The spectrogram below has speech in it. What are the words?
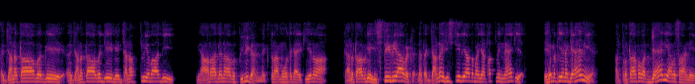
ජනතාවගේ ජනතාවගේ මේ ජනප්‍රියවාදී මේ ආරාධනාව පිළිගන්න. එක්තරා මොහොතකයි කියනවා ජනතාවගේ හිස්ටීරියාවට. නැත ජන හිස්ටීරියාවටම යටත් වෙන්නේ නැහැ කියලා. එහෙම කියන ගෑණිය අර ප්‍රතාපවත් ගෑණිය අවසානයේ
